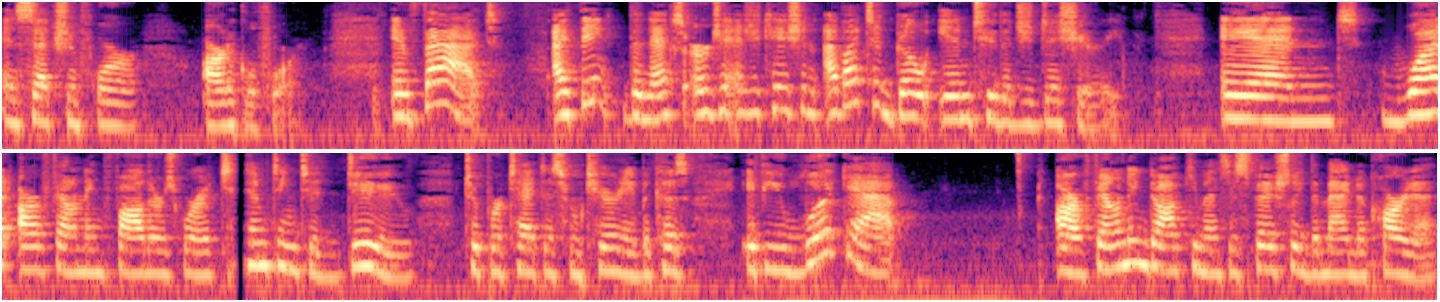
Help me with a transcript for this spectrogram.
in Section 4, Article 4. In fact, I think the next urgent education, I'd like to go into the judiciary and what our founding fathers were attempting to do to protect us from tyranny. Because if you look at our founding documents, especially the Magna Carta,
